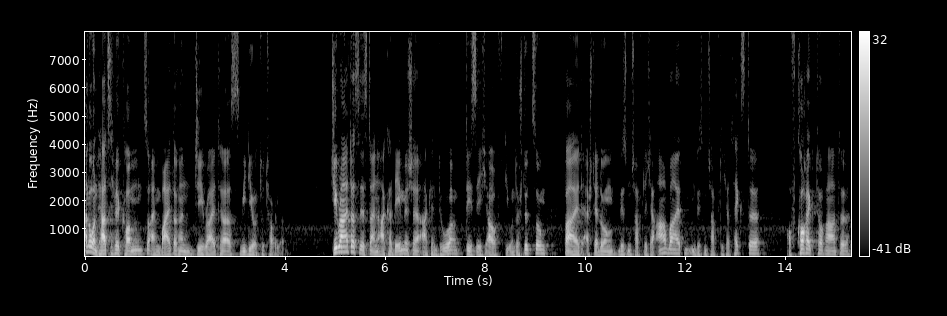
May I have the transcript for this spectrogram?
Hallo und herzlich willkommen zu einem weiteren GWriters Video-Tutorial. GWriters ist eine akademische Agentur, die sich auf die Unterstützung bei der Erstellung wissenschaftlicher Arbeiten und wissenschaftlicher Texte, auf Korrektorate,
